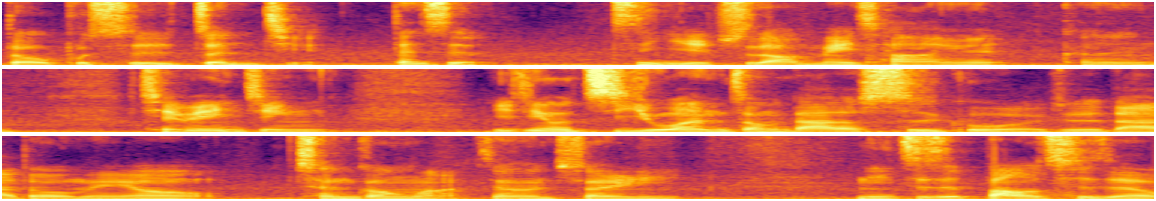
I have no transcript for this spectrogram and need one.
都不是正解，但是自己也知道没差，因为可能前面已经已经有几万种大家都试过了，就是大家都没有成功嘛，这样所以你你只是抱持着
